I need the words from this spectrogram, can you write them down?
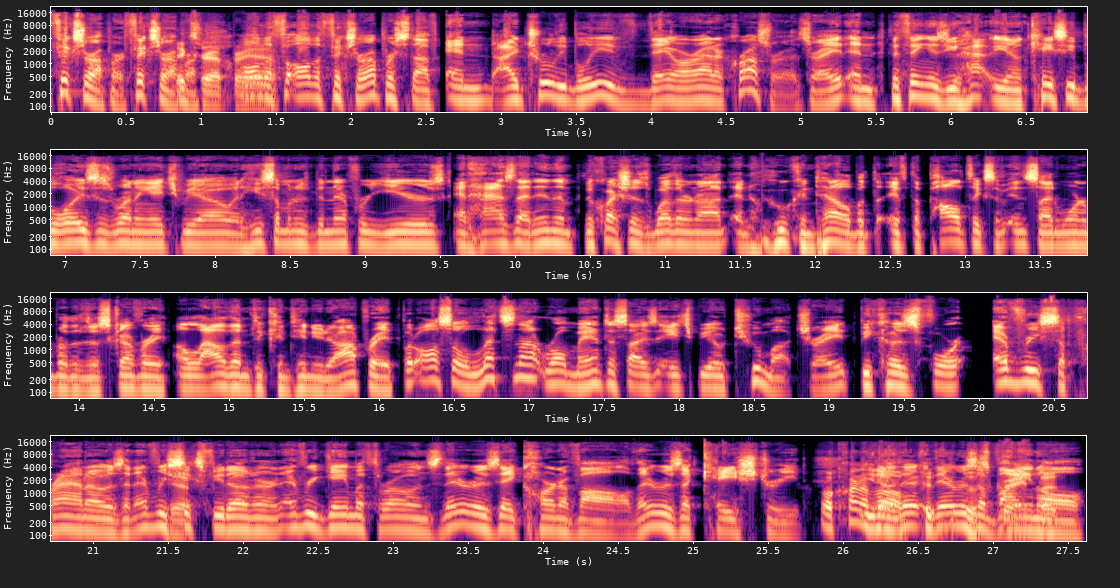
fixer upper fixer upper Fixer Upper, all yeah. the all the fixer upper stuff and i truly believe they are at a crossroads right and the thing is you have you know casey bloys is running hbo and he's someone who's been there for years and has that in them the question is whether or not and who can tell but if the politics of inside warner brothers discovery allow them to continue to operate but also let's not romanticize hbo too much right because for every sopranos and every Yeah. six feet under and every game of thrones there is a carnival there is a k street Well, Carnival. you know there, p- there is was a great, vinyl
